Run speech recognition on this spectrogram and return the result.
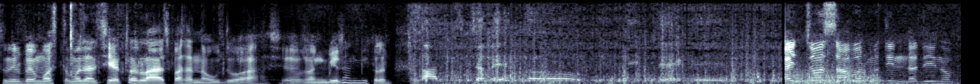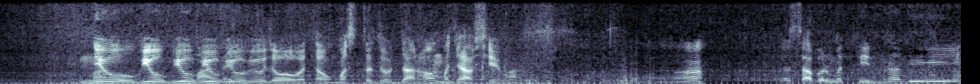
સુનિલભાઈ મસ્ત મજાનું સ્વેટર લાવ્યા પાછા નવું જો આ રંગબેરંગી કલર. જો સાબરમતી નદીનો new view view view view view જો બતાવું. મસ્ત જોરદાર હો, મજા આવશે. હા સાબરમતી નદી.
